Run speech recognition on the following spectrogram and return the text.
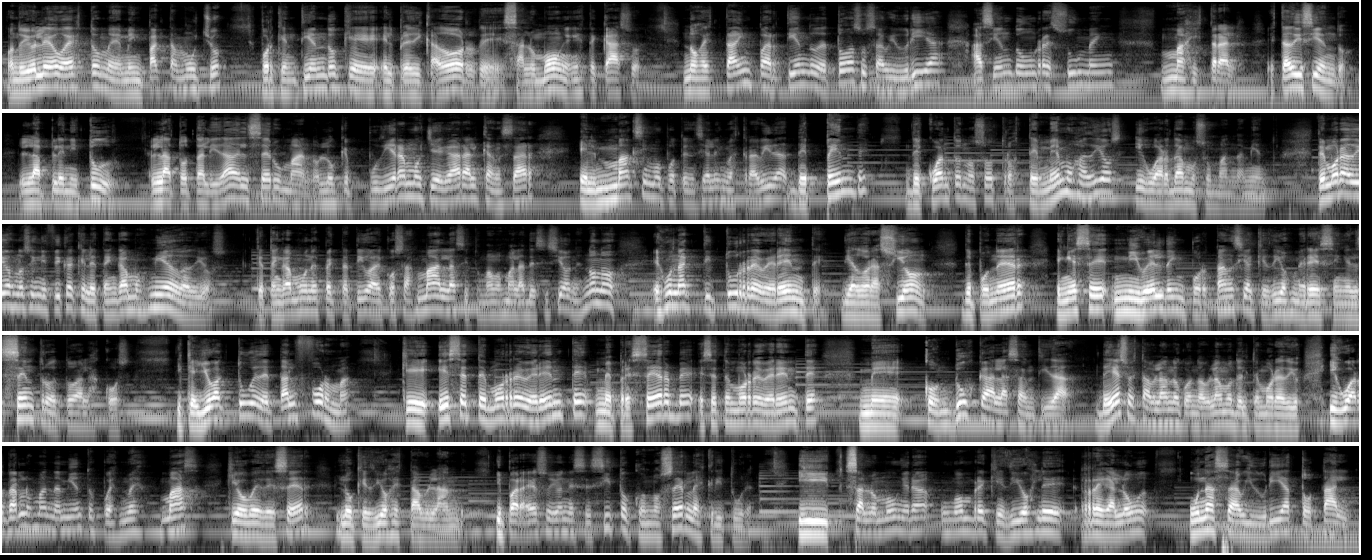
Cuando yo leo esto me, impacta mucho porque entiendo que el predicador de Salomón en este caso nos está impartiendo de toda su sabiduría haciendo un resumen magistral. Está diciendo la plenitud, la totalidad del ser humano, lo que pudiéramos llegar a alcanzar el máximo potencial en nuestra vida depende de cuánto nosotros tememos a Dios y guardamos sus mandamientos. Temor a Dios no significa que le tengamos miedo a Dios que tengamos una expectativa de cosas malas y tomamos malas decisiones. No, no, es una actitud reverente de adoración, de poner en ese nivel de importancia que Dios merece, en el centro de todas las cosas. Y que yo actúe de tal forma que ese temor reverente me preserve, ese temor reverente me conduzca a la santidad. De eso está hablando cuando hablamos del temor a Dios. Y guardar los mandamientos pues no es más que obedecer lo que Dios está hablando. Y para eso yo necesito conocer la escritura. Y Salomón era un hombre que Dios le regaló una sabiduría total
